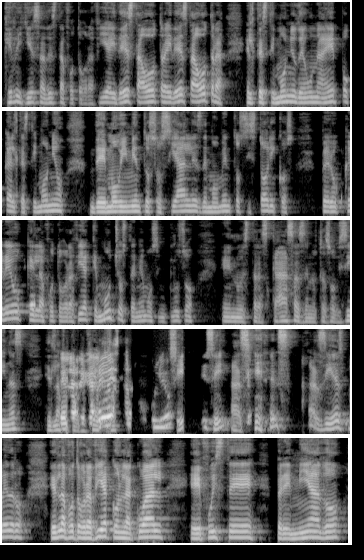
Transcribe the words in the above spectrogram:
qué belleza de esta fotografía y de esta otra y de esta otra, el testimonio de una época, el testimonio de movimientos sociales, de momentos históricos, pero creo que la fotografía que muchos tenemos incluso en nuestras casas, en nuestras oficinas, es la ¿De fotografía. La Julio? Sí, sí, así es. Así es, Pedro. Es la fotografía con la cual eh, fuiste premiado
